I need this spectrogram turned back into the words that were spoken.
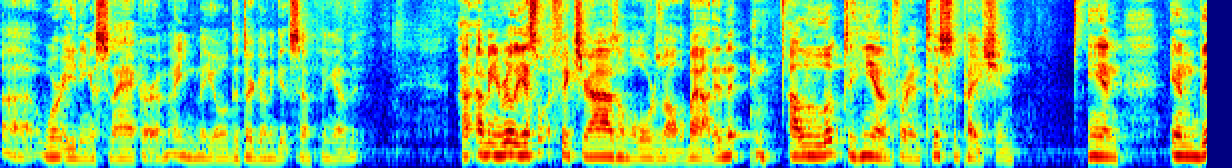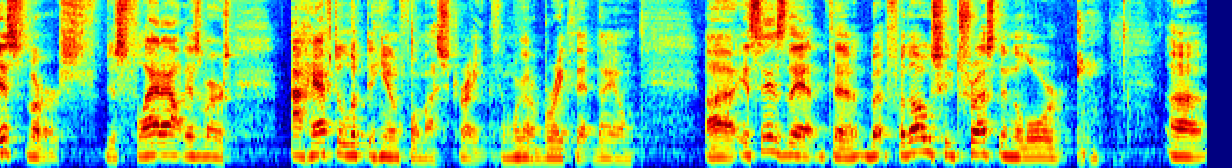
uh, we're eating a snack or a main meal, that they're going to get something of it? I mean, really, that's what fix your eyes on the Lord is all about, isn't? I look to Him for anticipation. And in this verse, just flat out this verse, I have to look to Him for my strength. And we're going to break that down. Uh, it says that, uh, but for those who trust in the Lord, uh,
